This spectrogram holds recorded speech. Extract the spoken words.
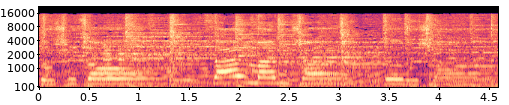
总是走在漫长的路上。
